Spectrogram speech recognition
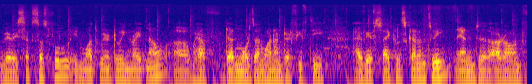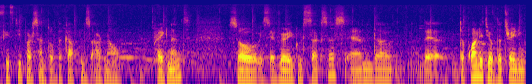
very successful in what we are doing right now. Uh, we have done more than 150 IVF cycles currently and uh, around 50% of the couples are now pregnant. So it's a very good success and uh, the, the quality of the training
